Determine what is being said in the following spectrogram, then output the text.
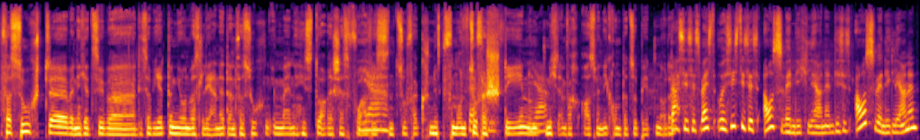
versucht, äh, wenn ich jetzt über die Sowjetunion was lerne, dann versuchen, immer ein historisches Vorwissen ja. zu verknüpfen und zu verstehen ja. und nicht einfach auswendig runterzubeten, oder? Das ist es. Weißt du, es ist dieses Auswendiglernen. Dieses Auswendiglernen,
